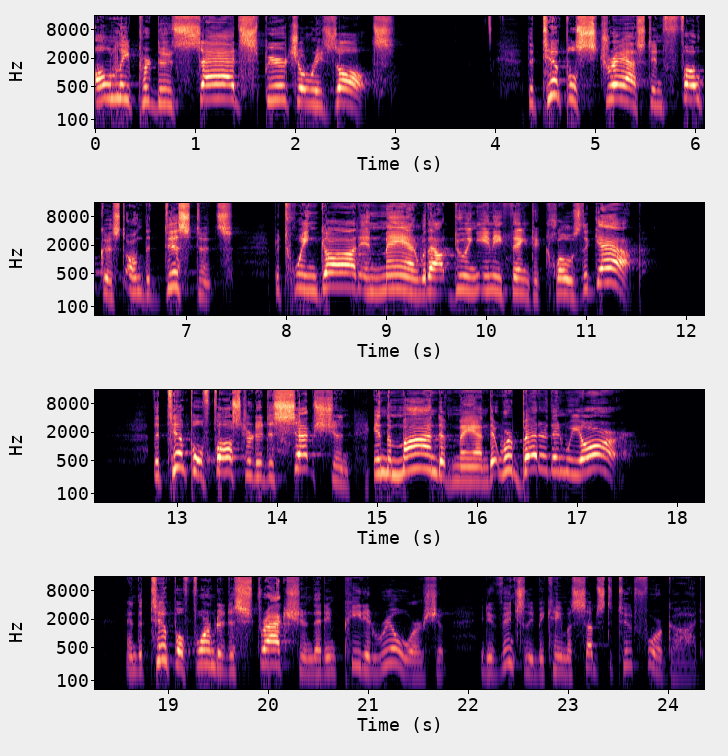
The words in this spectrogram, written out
only produced sad spiritual results. The temple stressed and focused on the distance between God and man without doing anything to close the gap. The temple fostered a deception in the mind of man that we're better than we are. and the temple formed a distraction that impeded real worship, it eventually became a substitute for God.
